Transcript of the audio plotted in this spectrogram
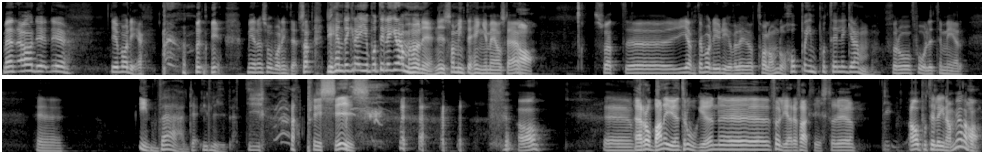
Men ja, det, det, det var det. Mer- än så var det inte. Så att det händer grejer på Telegram hörni, ni som inte hänger med oss där. Ja, Så att eh, egentligen var det ju det jag ville tala om då. Hoppa in på Telegram för att få lite mer eh, in. värde i livet. Ja, precis. Ja. Eh, Robban är ju en trogen eh, följare faktiskt. Det... ja, på Telegram i alla fall. Ja.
